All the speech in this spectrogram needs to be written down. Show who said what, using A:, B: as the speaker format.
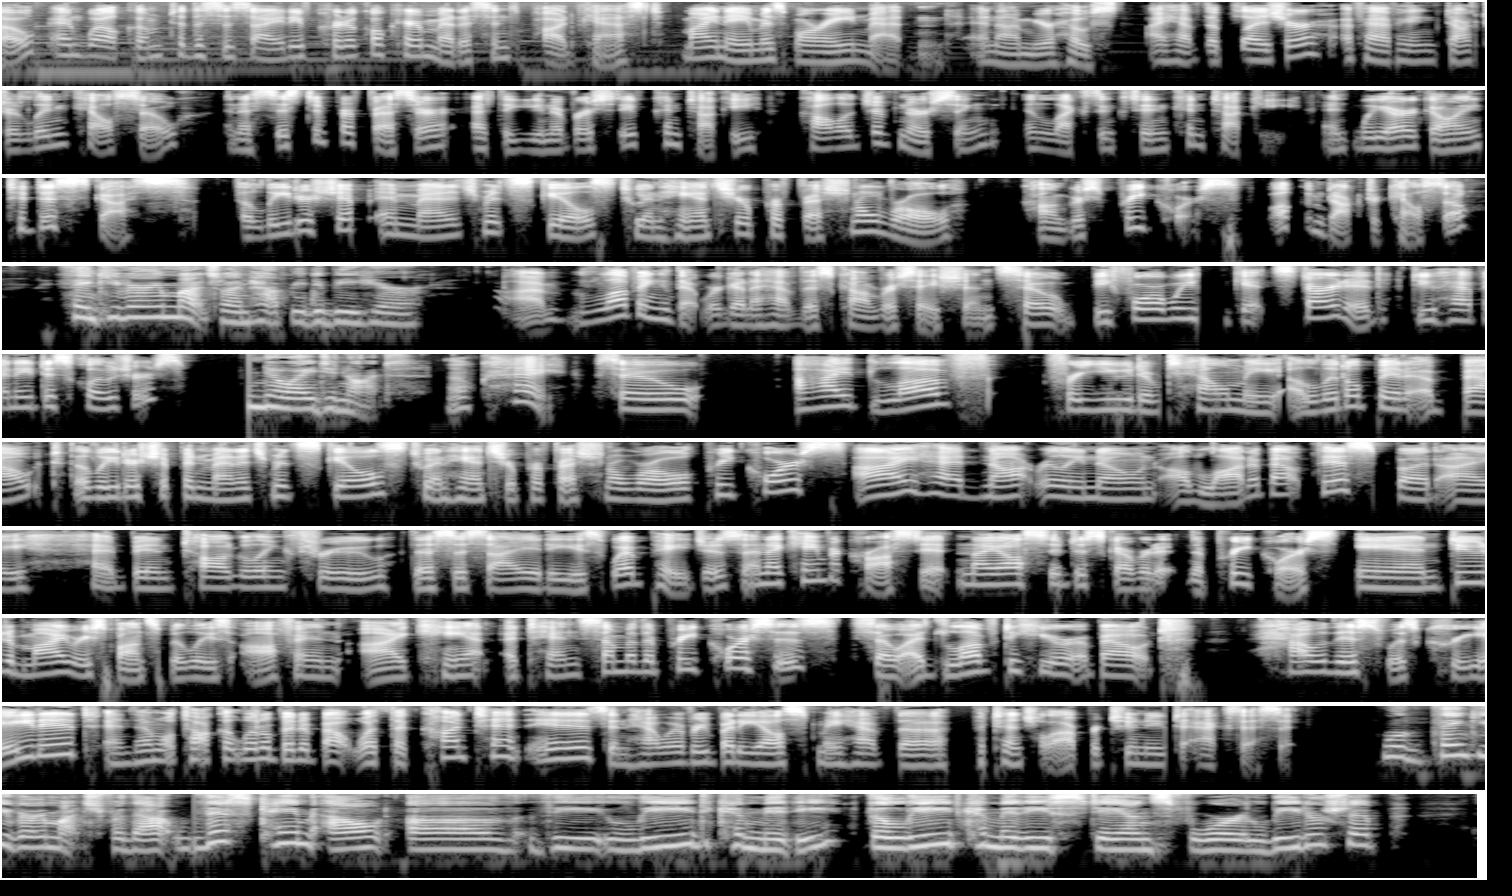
A: Hello, and welcome to the Society of Critical Care Medicine's podcast. My name is Maureen Madden, and I'm your host. I have the pleasure of having Dr. Lynn Kelso, an assistant professor at the University of Kentucky College of Nursing in Lexington, Kentucky, and we are going to discuss the leadership and management skills to enhance your professional role Congress pre course. Welcome, Dr. Kelso.
B: Thank you very much. I'm happy to be here.
A: I'm loving that we're going to have this conversation. So, before we get started, do you have any disclosures?
B: No, I do not.
A: Okay. So, I'd love for you to tell me a little bit about the leadership and management skills to enhance your professional role pre course. I had not really known a lot about this, but I had been toggling through the Society's web pages and I came across it and I also discovered it in the pre course. And due to my responsibilities, often I can't attend some of the pre courses. So I'd love to hear about how this was created, and then we'll talk a little bit about what the content is and how everybody else may have the potential opportunity to access it.
B: Well, thank you very much for that. This came out of the LEAD committee. The LEAD committee stands for Leadership,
